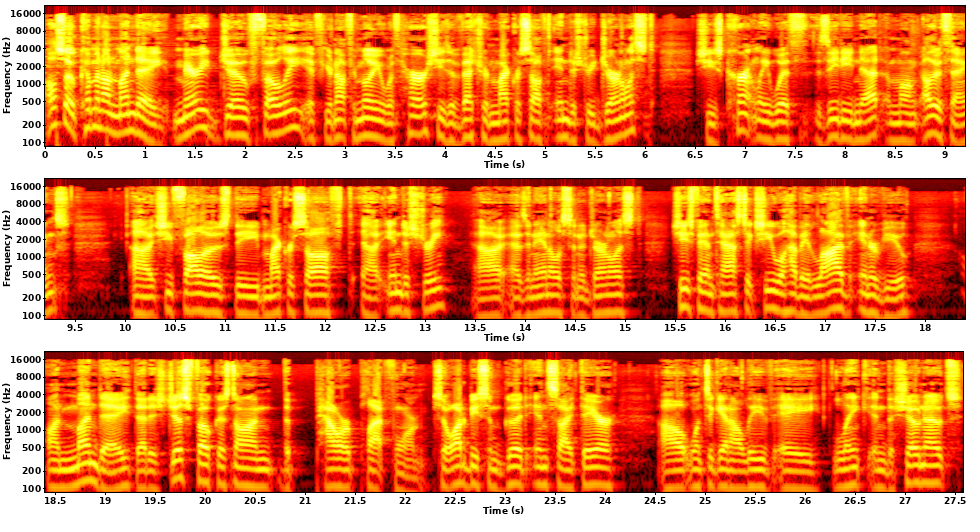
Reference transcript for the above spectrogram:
Also, coming on Monday, Mary Jo Foley. If you're not familiar with her, she's a veteran Microsoft industry journalist. She's currently with ZDNet, among other things. Uh, she follows the Microsoft uh, industry uh, as an analyst and a journalist. She's fantastic. She will have a live interview on Monday that is just focused on the Power Platform. So, ought to be some good insight there. once again, I'll leave a link in the show notes,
